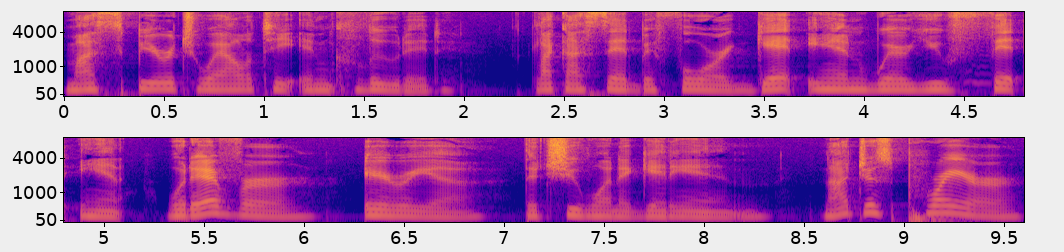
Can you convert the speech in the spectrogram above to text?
my spirituality included. Like I said before, get in where you fit in, whatever area that you want to get in. Not just prayer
